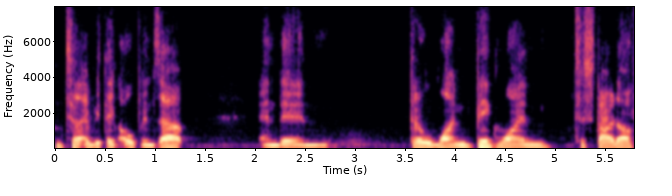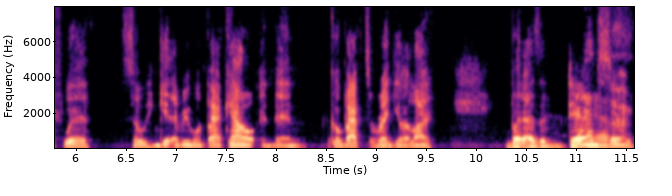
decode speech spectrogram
until everything opens up, and then throw one big one to start off with, so we can get everyone back out, and then go back to regular life. But as a dancer, yes.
